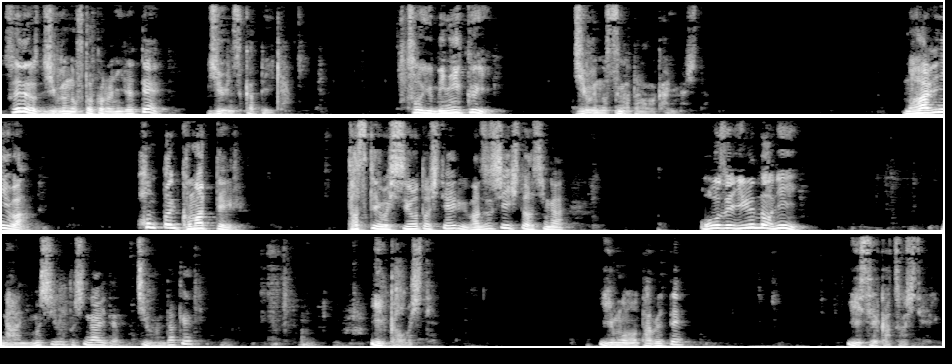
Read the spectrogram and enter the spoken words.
それで自分の懐に入れて自由に使っていた。そういう醜い自分の姿が分かりました。周りには本当に困っている、助けを必要としている貧しい人たちが大勢いるのに、何もしようとしないで自分だけいい顔して、いいものを食べて、いい生活をしている。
